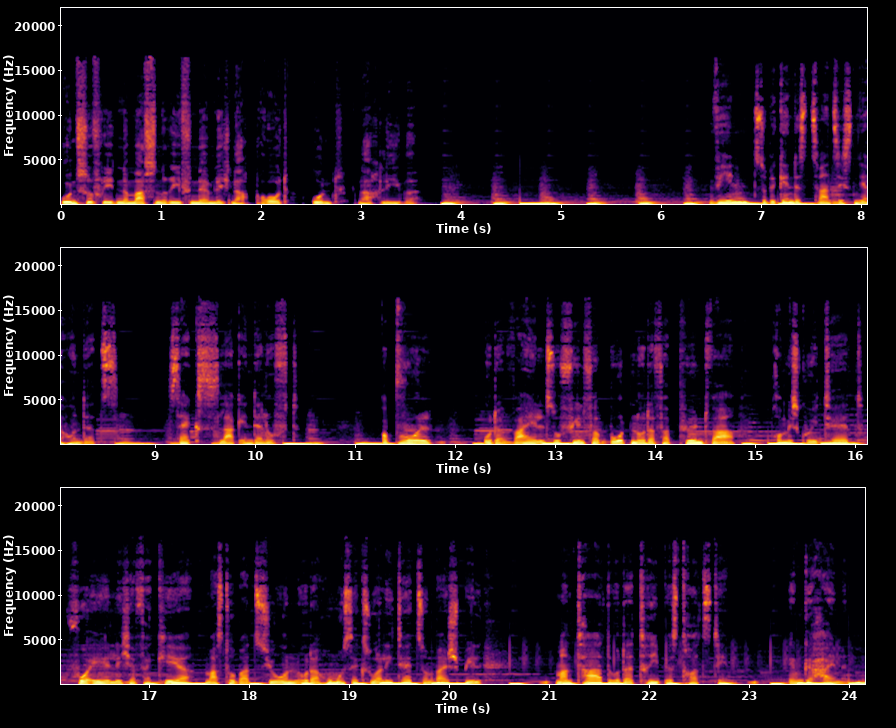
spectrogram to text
Unzufriedene Massen riefen nämlich nach Brot und nach Liebe. Wien zu Beginn des 20. Jahrhunderts. Sex lag in der Luft. Obwohl oder weil so viel verboten oder verpönt war, Promiskuität, vorehelicher Verkehr, Masturbation oder Homosexualität zum Beispiel, man tat oder trieb es trotzdem, im Geheimen,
